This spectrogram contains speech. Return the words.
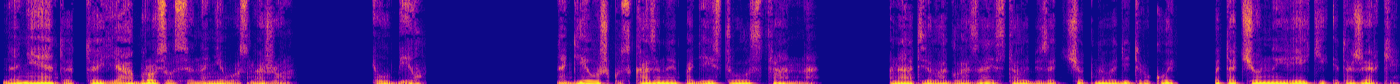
Да нет, это я бросился на него с ножом и убил. На девушку сказанное подействовало странно. Она отвела глаза и стала безотчетно водить рукой по точенной рейке этажерки.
